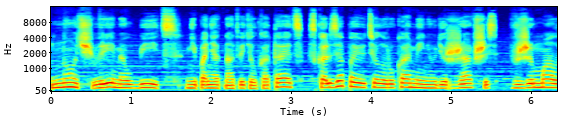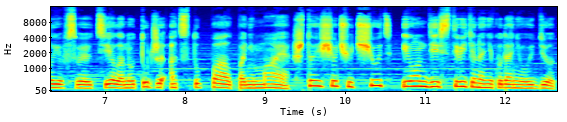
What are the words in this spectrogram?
«Ночь, время убийц», — непонятно ответил катаец, скользя по ее телу руками и не удержавшись, вжимал ее в свое тело, но тут же отступал, понимая, что еще чуть-чуть, и он действительно никуда не уйдет.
